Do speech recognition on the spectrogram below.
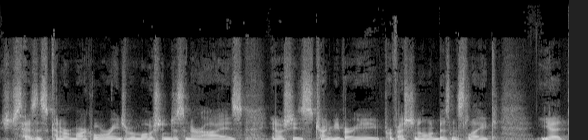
she just has this kind of remarkable range of emotion just in her eyes. You know, she's trying to be very professional and businesslike, yet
